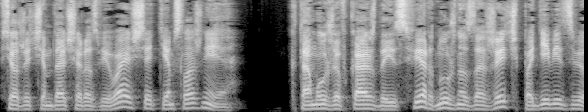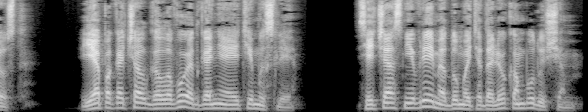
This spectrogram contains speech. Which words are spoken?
Все же, чем дальше развиваешься, тем сложнее. К тому же в каждой из сфер нужно зажечь по 9 звезд. Я покачал головой, отгоняя эти мысли. Сейчас не время думать о далеком будущем.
